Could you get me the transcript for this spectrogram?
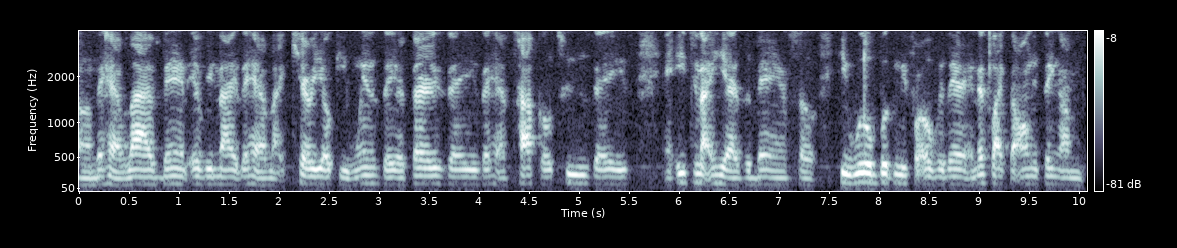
Um, they have live band every night. They have like karaoke Wednesday or Thursdays. They have taco Tuesdays, and each night he has a band. So he will book me for over there, and that's like the only thing I'm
